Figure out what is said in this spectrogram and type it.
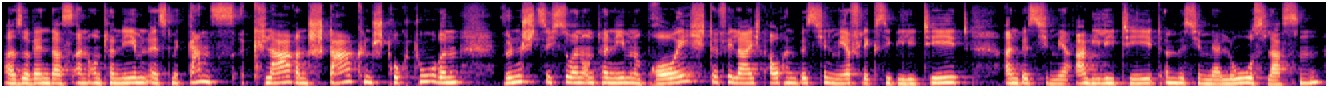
Also wenn das ein Unternehmen ist mit ganz klaren, starken Strukturen, wünscht sich so ein Unternehmen und bräuchte vielleicht auch ein bisschen mehr Flexibilität, ein bisschen mehr Agilität, ein bisschen mehr Loslassen.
